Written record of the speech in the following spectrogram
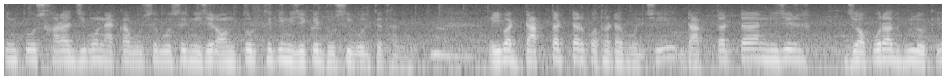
কিন্তু সারা জীবন একা বসে বসে নিজের অন্তর থেকে নিজেকে দোষী বলতে থাকবে এইবার ডাক্তারটার কথাটা বলছি। ডাক্তারটা নিজের যে অপরাধগুলোকে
